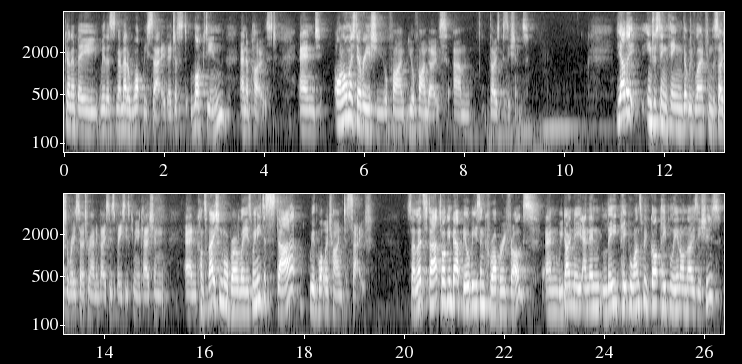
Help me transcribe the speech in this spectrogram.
going to be with us no matter what we say. They're just locked in and opposed. And on almost every issue, you'll find, you'll find those, um, those positions. The other interesting thing that we've learned from the social research around invasive species communication and conservation more broadly is we need to start with what we're trying to save. So let's start talking about bilbies and corroboree frogs, and we don't need, and then lead people, once we've got people in on those issues,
